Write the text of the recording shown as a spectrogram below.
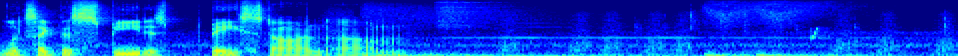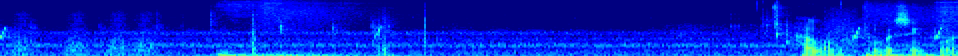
Looks like the speed is based on um, how long I'm focusing for.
